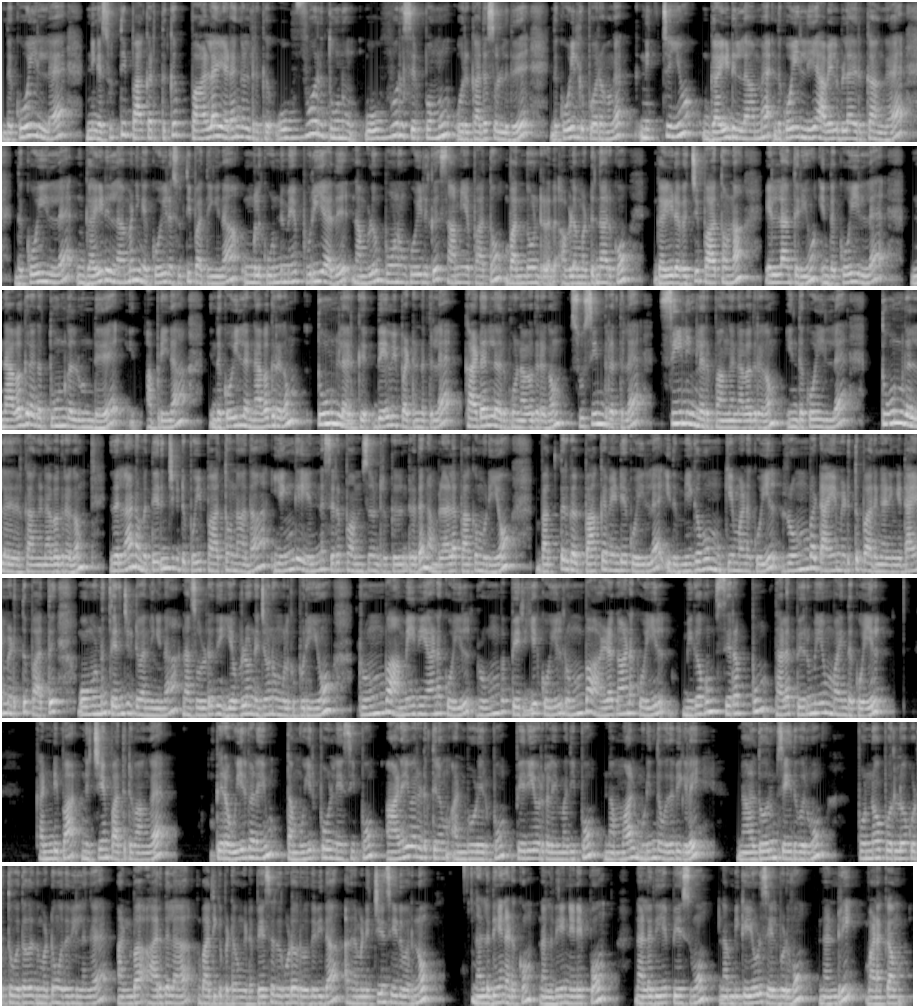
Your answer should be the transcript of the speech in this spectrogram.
இந்த கோயிலில் நீங்கள் சுற்றி பார்க்குறதுக்கு பல இடங்கள் இருக்குது ஒவ்வொரு தூணும் ஒவ்வொரு சிற்பமும் ஒரு கதை சொல்லுது. இந்த கோயிலுக்கு போகிறவங்க நிச்சயம் கைடு இல்லாமல் இந்த கோயில்லையே அவைலபிளாக இருக்காங்க. இந்த கோயிலில் கைடு இல்லாமல் நீங்கள் கோயிலை சுற்றி பார்த்தீங்கன்னா உங்களுக்கு ஒன்றுமே புரியாது. நம்மளும் போனோம் கோயிலுக்கு சாமியை பார்த்தோம் வந்தோன்றது. அவ்வளோ மட்டும்தான் இருக்கும். கைடை வச்சு பார்த்தோன்னா எல்லாம் தெரியும். இந்த கோயிலில் நவகிரக தூண்கள் உண்டு. அப்படின்னா இந்த கோயிலில் நவகிரகம் தூணில் இருக்குது தேவிப்பட்டினத்தில் கடலில் இருக்கும் நவகிரகம் சுசீந்திரத்தில் சீலிங்கில் இருப்பாங்க நவகிரகம். இந்த கோயிலில் தூண்களில் இருக்காங்க நவகிரகம். இதெல்லாம் நம்ம தெரிஞ்சுக்கிட்டு போய் பார்த்தோன்னா தான் எங்கே என்ன சிறப்பு அம்சம் இருக்குன்றத நம்மளால் பார்க்க முடியும். பக்தர்கள் பார்க்க வேண்டிய கோயிலில் இது மிகவும் முக்கியமான கோயில். ரொம்ப டைம் எடுத்து பாருங்கள் நீங்கள் டைம் எடுத்து பார்த்து ஒவ்வொன்றும் தெரிஞ்சுக்கிட்டு வந்தீங்கன்னா நான் சொல்கிறது எவ்வளோ நிஜம்னு உங்களுக்கு புரியும். ரொம்ப அமைதியான கோயில் ரொம்ப பெரிய கோயில் ரொம்ப அழகான கோயில் மிகவும் சிறப்பும் தல பெருமையும் வாய்ந்த கோயில். கண்டிப்பாக நிச்சயம் பார்த்துட்டு வாங்க. பிற உயிர்களையும் தம் உயிர் போல் நேசிப்போம். அனைவரிடத்திலும் அன்போடு இருப்போம். பெரியோர்களை மதிப்போம். நம்மால் முடிந்த உதவிகளை நாள்தோறும் செய்து வருவோம். பொண்ணோ பொருளோ கொடுத்து உதவுறது மட்டும் உதவி இல்லைங்க. அன்பாக ஆறுதலாக பாதிக்கப்பட்டவங்ககிட்ட பேசுகிறது கூட ஒரு உதவி தான் அதை நம்ம நிச்சயம் செய்து வரணும். நல்லதே நடக்கும். நல்லதே நினைப்போம். நல்லதையே பேசுவோம். நம்பிக்கையோடு செயல்படுவோம். நன்றி. வணக்கம்.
